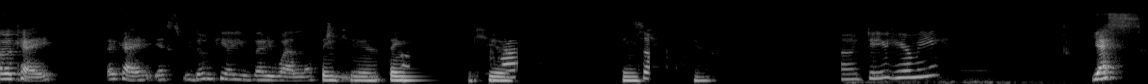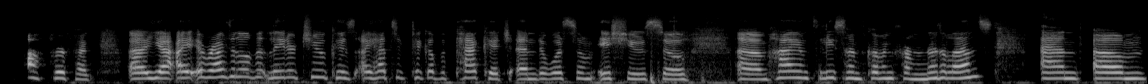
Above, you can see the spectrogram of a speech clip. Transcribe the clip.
Okay. Okay. Yes, we don't hear you very well. Thank you. Thank you. Thank So- you. Uh, do you hear me? Yes. Ah, perfect. Uh, yeah, I arrived a little bit later too because I had to pick up a package and there was some issues. So, um, hi, I'm Talisa. I'm coming from Netherlands, and um,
